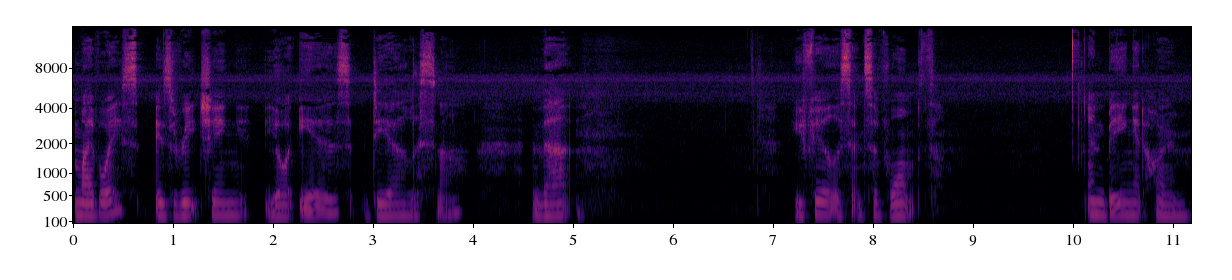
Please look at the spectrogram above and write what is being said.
my voice is reaching your ears, dear listener, that you feel a sense of warmth and being at home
